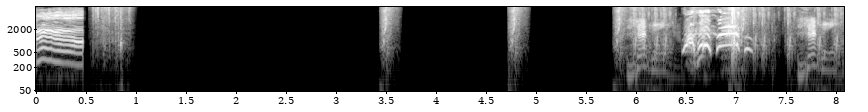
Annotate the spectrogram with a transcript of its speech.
Ah.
